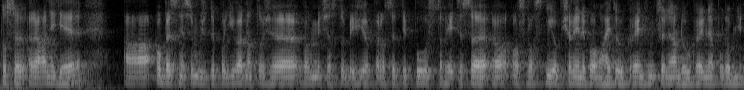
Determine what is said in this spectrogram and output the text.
to se reálně děje. A obecně se můžete podívat na to, že velmi často běží operace typu starejte se eh, o vlastní občany, nepomáhajte Ukrajincům, co nám do Ukrajiny a podobně.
